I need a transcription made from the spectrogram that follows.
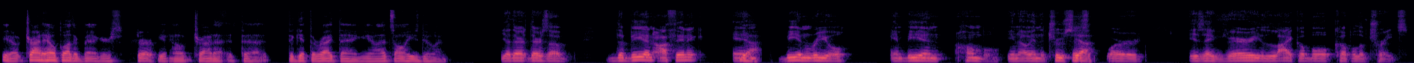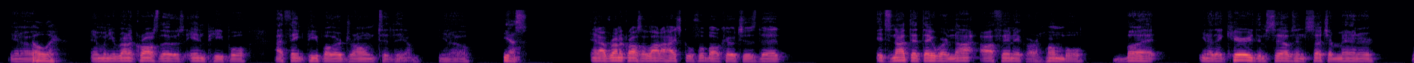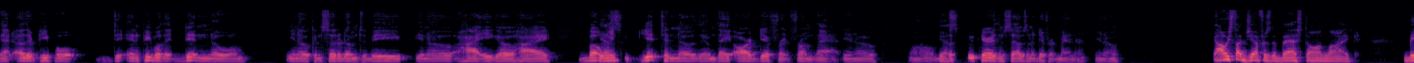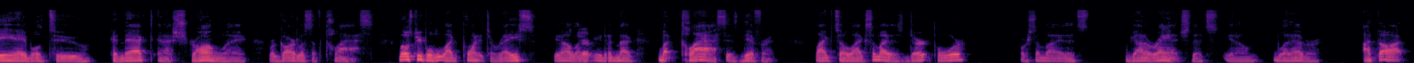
you know, trying to help other beggars. Sure. You know, try to to to get the right thing. You know, that's all he's doing. Yeah, there there's a the being authentic and yeah. being real and being humble, you know, in the true sense yeah. of the word is a very likable couple of traits, you know. Totally. And when you run across those in people, I think people are drawn to them, you know. Yes. And I've run across a lot of high school football coaches that it's not that they were not authentic or humble, but you know they carried themselves in such a manner that other people and people that didn't know them you know considered them to be you know high ego high but when you get to know them, they are different from that, you know. Um, but Yes. they do carry themselves in a different manner, you know. I always thought Jeff was the best on like being able to connect in a strong way, regardless of class. Most people like point it to race, you know, like Sure. it doesn't matter, but class is different. Like, so like somebody that's dirt poor or somebody that's got a ranch that's, you know, whatever. I thought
